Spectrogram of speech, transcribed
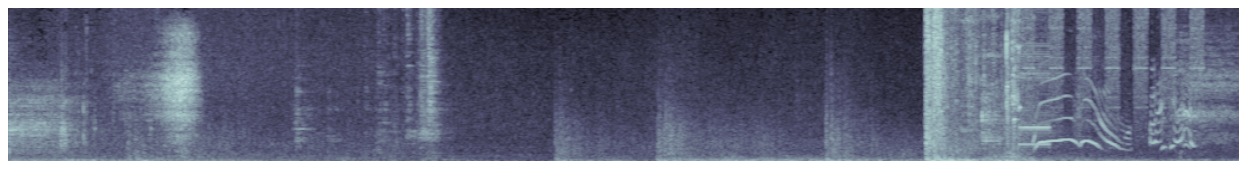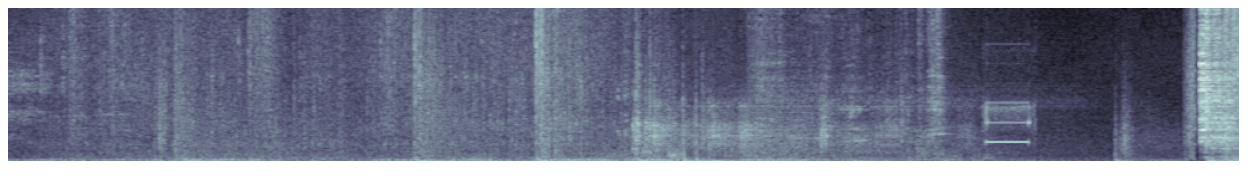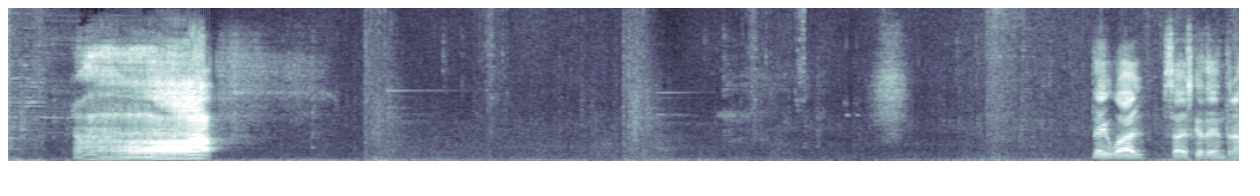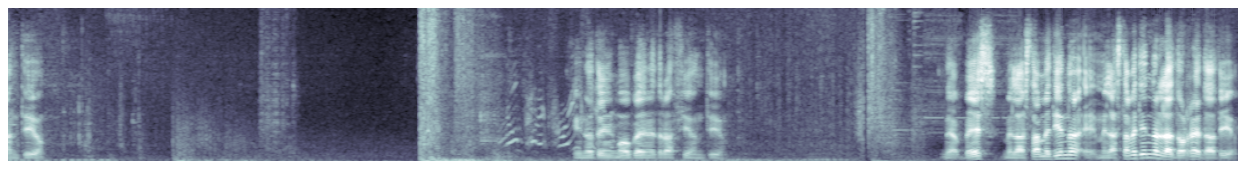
¡Ah! Da igual, sabes que te entran, tío. Y no tengo penetración, tío. ¿Ves? Me la está metiendo, eh, me la está metiendo en la torreta, tío.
